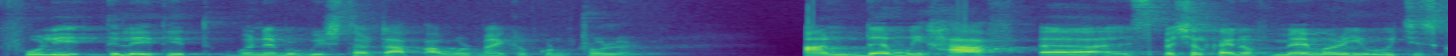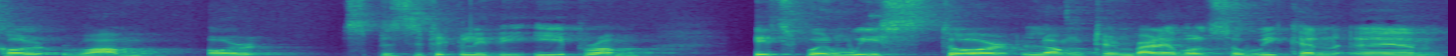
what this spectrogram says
fully deleted whenever we start up our microcontroller. And then we have uh, a special kind of memory which is called ROM or specifically the EEPROM. It's when we store long-term variables so we can um,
